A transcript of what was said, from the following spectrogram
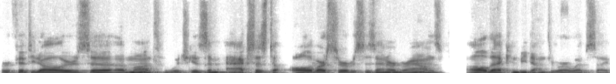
for $50 a, a month, which gives them access to all of our services and our grounds, all that can be done through our website.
